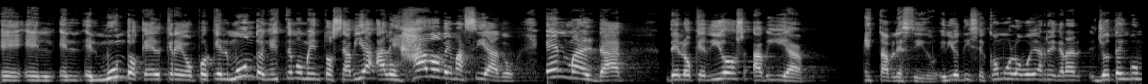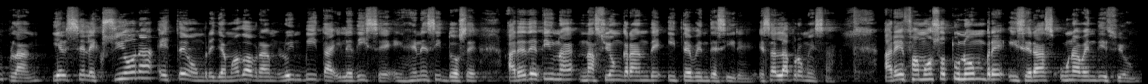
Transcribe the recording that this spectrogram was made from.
eh, el, el mundo que Él creó. Porque el mundo en este momento se había alejado demasiado en maldad de lo que Dios había establecido. Y Dios dice, ¿cómo lo voy a arreglar? Yo tengo un plan. Y él selecciona este hombre llamado Abraham, lo invita y le dice en Génesis 12, haré de ti una nación grande y te bendeciré. Esa es la promesa. Haré famoso tu nombre y serás una bendición.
